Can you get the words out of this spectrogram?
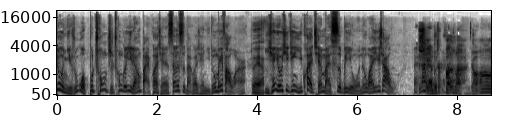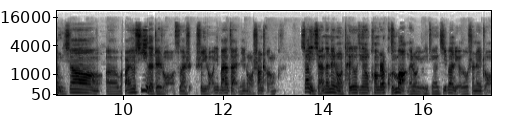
就你如果不充值，充个一两百块钱、三四百块钱，你都没法玩。对呀，以前游戏厅一块钱买四币，我能玩一个下午。那也不分了。然后你像呃玩游戏的这种，算是是一种。一般在那种商城，像以前的那种台球厅旁边捆绑那种游戏厅，基本里都是那种，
